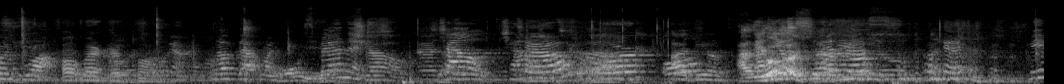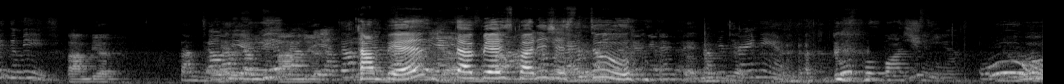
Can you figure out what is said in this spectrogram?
revoir. Au revoir. Love that one. Spanish. Ciao. Ciao or Adiós. adios. Okay. Vietnamese. Tạm biệt. Tạm Tạm biệt. Tạm biệt. Tạm biệt Spanish is too. Ukrainian. До побачення. Ooh.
